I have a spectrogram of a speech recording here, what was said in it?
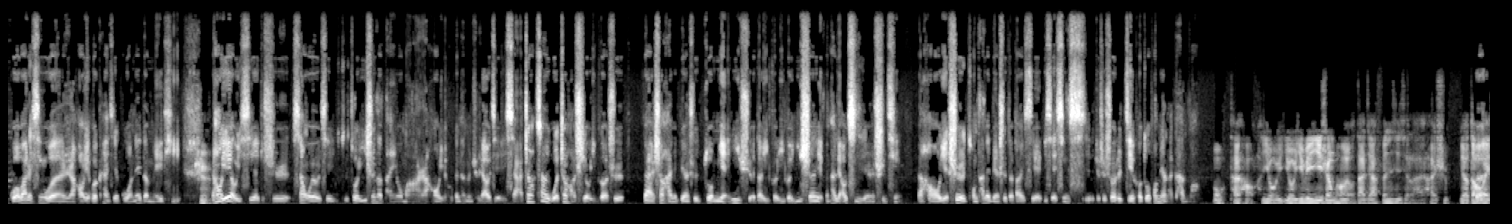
国外的新闻，然后也会看一些国内的媒体，是，然后也有一些就是像我有一些做医生的朋友嘛，然后也会跟他们去了解一下。正像我正好是有一个是在上海那边是做免疫学的一个一个医生，也跟他聊起这件事情，然后也是从他那边是得到一些一些信息，就是说是结合多方面来看嘛。哦，太好了，有有一位医生朋友，大家分析起来还是比较到位。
